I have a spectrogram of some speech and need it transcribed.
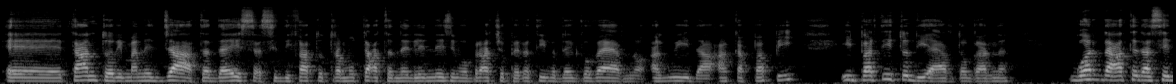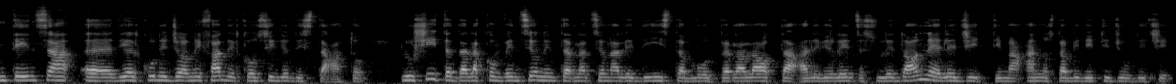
eh, tanto rimaneggiata da essersi di fatto tramutata nell'ennesimo braccio operativo del governo a guida HP, il partito di Erdogan. Guardate la sentenza eh, di alcuni giorni fa del Consiglio di Stato. L'uscita dalla Convenzione internazionale di Istanbul per la lotta alle violenze sulle donne è legittima, hanno stabilito i giudici,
